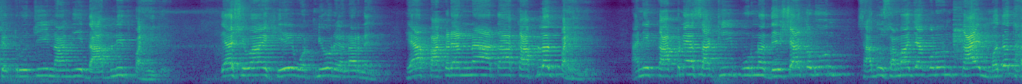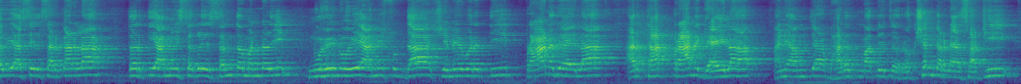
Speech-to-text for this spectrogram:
शत्रूची नांगी दाबलीच पाहिजे. त्याशिवाय हे वटणीवर येणार नाही. ह्या पाकड्यांना आता कापलंच पाहिजे. आणि कापण्यासाठी पूर्ण देशाकडून साधू समाजाकडून काय मदत हवी असेल सरकारला तर ती आम्ही सगळे संत मंडळी नोहे नोहे आम्ही सुद्धा सीमेवरती प्राण द्यायला अर्थात प्राण घ्यायला आणि आमच्या भारत मातेचं रक्षण करण्यासाठी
